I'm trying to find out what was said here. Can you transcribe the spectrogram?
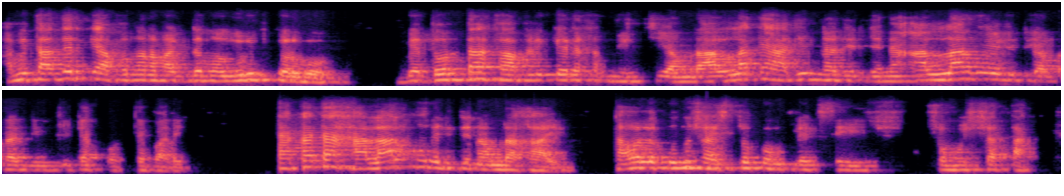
আমি তাদেরকে আপনার মাধ্যমে অনুরোধ করব, বেতনটা পাবলিকের নিচ্ছি আমরা আল্লাহকে হাজির নাজির জেনে আল্লাহর হয়ে যদি আমরা ডিউটিটা করতে পারি। টাকাটা হালাল করে যদি আমরা খাই, তাহলে কোনো স্বাস্থ্য কমপ্লেক্সে এই সমস্যা থাকবে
